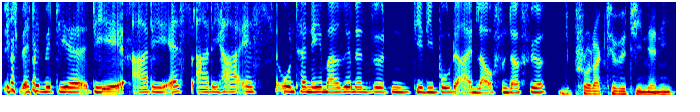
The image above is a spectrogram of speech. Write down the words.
Ich wette mit dir, die ADS, ADHS-Unternehmerinnen würden dir die Bude einlaufen dafür. Die Productivity Nanny.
